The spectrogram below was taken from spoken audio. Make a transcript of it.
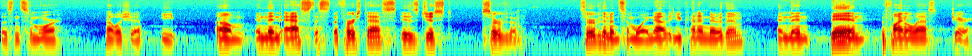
Listen some more. Fellowship. Eat. Um, and then S, the first S, is just serve them. Serve them in some way now that you kind of know them. And then, then the final S, share.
